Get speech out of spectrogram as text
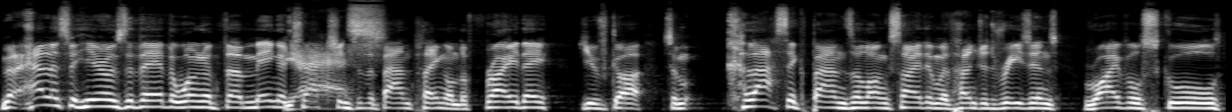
look, Hell is for Heroes are there. They're one of the main attractions Yes. of the band playing on the Friday. You've got some classic bands alongside them with Hundred Reasons, Rival School,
